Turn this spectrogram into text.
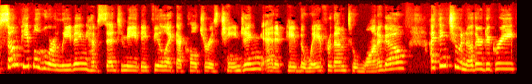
Some people who are leaving have said to me they feel like that culture is changing and it paved the way for them to want to go. I think to another degree,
